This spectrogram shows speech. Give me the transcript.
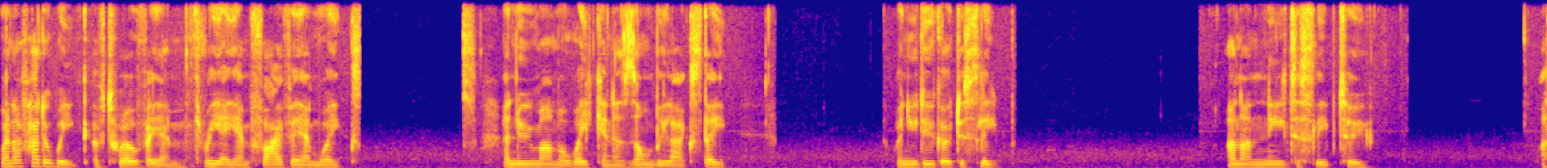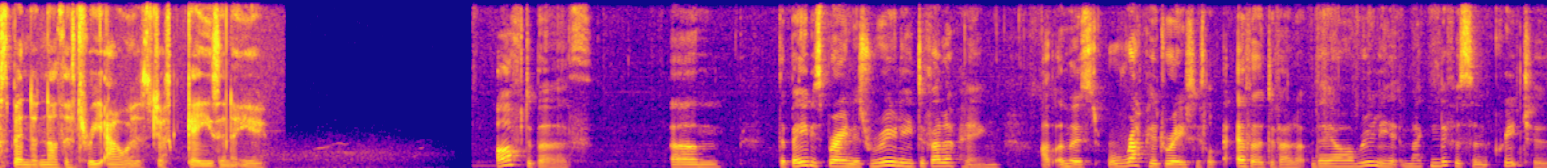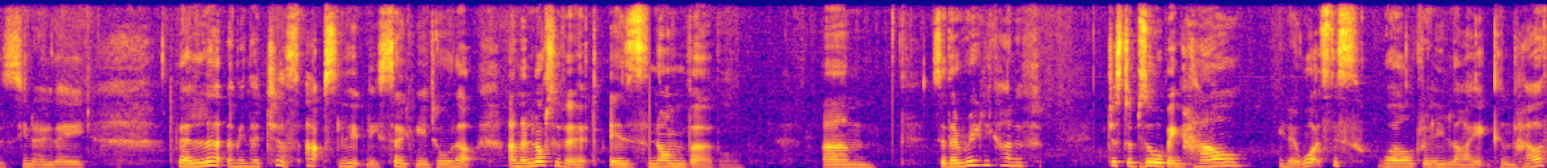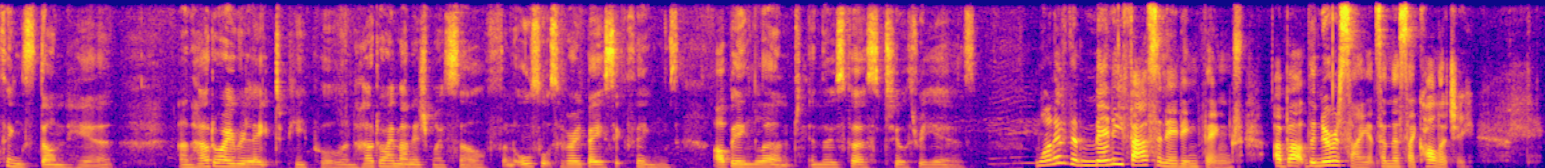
When I've had a week of 12am, 3am, 5am wakes, a new mum awake in a zombie like state. When you do go to sleep, and I need to sleep too, I spend another three hours just gazing at you. After birth, um, the baby's brain is really developing at the most rapid rate it'll ever develop. They are really magnificent creatures, you know, they, they're, I mean, they're just absolutely soaking it all up. And a lot of it is non-verbal. Um, so they're really kind of just absorbing how, you know, what's this world really like and how are things done here and how do I relate to people and how do I manage myself and all sorts of very basic things are being learnt in those first two or three years. One of the many fascinating things about the neuroscience and the psychology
